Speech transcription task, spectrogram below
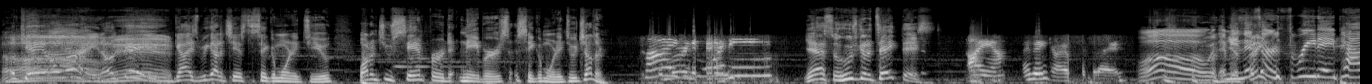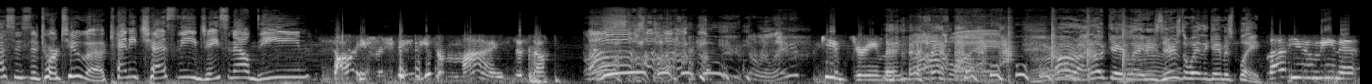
Okay, Oh, all right, okay. man. Guys, we got a chance to say good morning to you. Why don't you Sanford neighbors say good morning to each other? Hi, Good good morning. Yeah, so who's going to take this? I am. I think I will today. Whoa. I mean, these think? are three day passes to Tortuga. Kenny Chesney, Jason Aldean. Sorry, Christine. These are mine. Just uh, Not related? keep dreaming. Oh, boy. All right, okay, ladies. Here's the way the game is played. Love you. Mean it.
